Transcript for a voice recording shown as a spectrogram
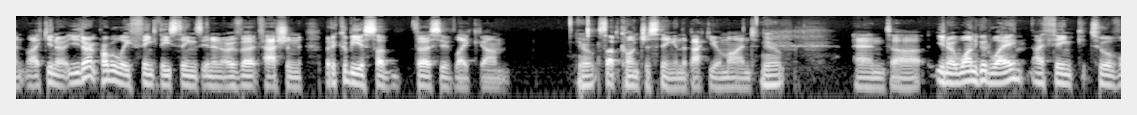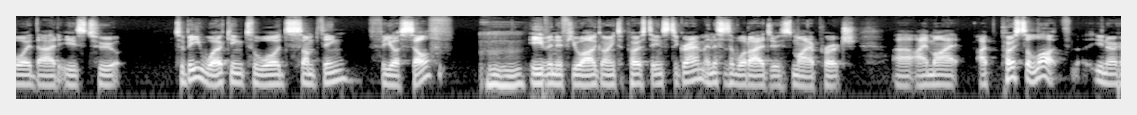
and like you know you don't probably think these things in an overt fashion but it could be a subversive like um yep. subconscious thing in the back of your mind yep. and uh, you know one good way i think to avoid that is to to be working towards something for yourself, Mm-hmm. even if you are going to post to Instagram. And this is what I do. This is my approach. Uh, I might I post a lot, you know,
